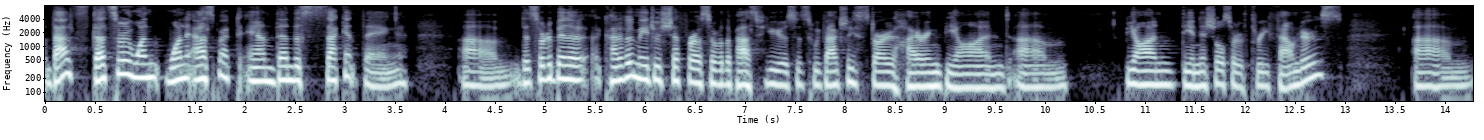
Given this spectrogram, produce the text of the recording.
that's that's sort of one one aspect, and then the second thing um, that's sort of been a, a, kind of a major shift for us over the past few years is we've actually started hiring beyond um, beyond the initial sort of three founders. Um,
